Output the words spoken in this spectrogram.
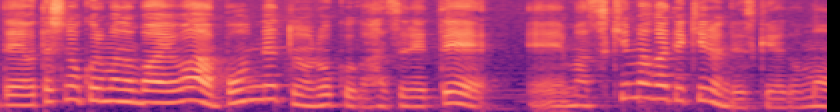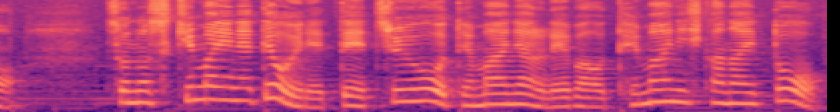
で私の車の場合はボンネットのロックが外れて、えー、まあ、隙間ができるんですけれどもその隙間にね手を入れて中央手前にあるレバーを手前に引かないと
